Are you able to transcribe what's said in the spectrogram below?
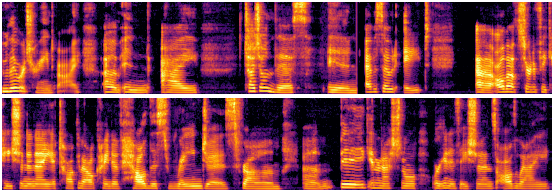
who they were trained by. Um, and I touch on this in episode 8 uh, all about certification, and I talk about kind of how this ranges from um, big international organizations all the way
